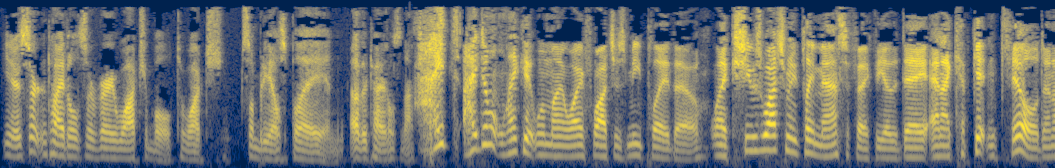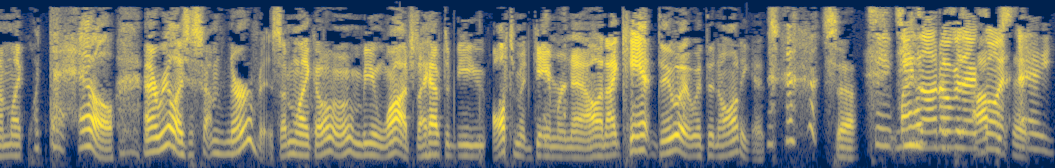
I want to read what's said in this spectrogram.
you know, certain titles are very watchable to watch somebody else play, and other titles not. I, I don't like it when my wife watches me play though. Like she was watching me play Mass Effect the other day and I kept getting killed and I'm like, what the hell? And I realized this, I'm nervous. I'm like, oh, I'm being watched. I have to be ultimate gamer now and I can't do it with an audience. So, See, He's not over there going, hey,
